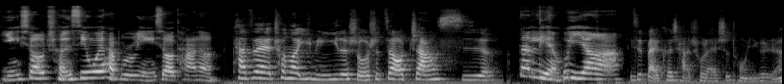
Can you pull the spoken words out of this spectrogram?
营销陈星威还不如营销他呢。他在创造一零一的时候是叫张希，但脸不一样啊。维基百科查出来是同一个人。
